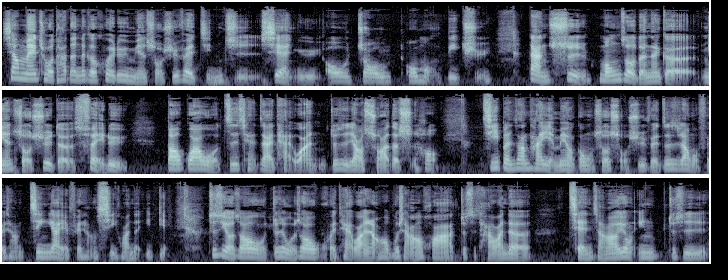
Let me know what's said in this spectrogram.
像 Metro 它的那个汇率免手续费仅只限于欧洲欧盟地区，但是蒙走的那个免手续的费率，包括我之前在台湾就是要刷的时候。基本上他也没有跟我说手续费，这是让我非常惊讶也非常喜欢的一点。就是有时候，就是我说回台湾，然后不想要花就是台湾的钱，想要用英，就是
